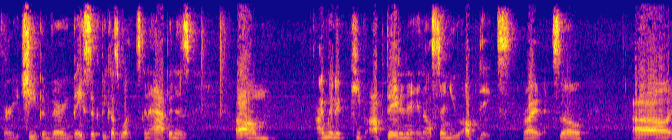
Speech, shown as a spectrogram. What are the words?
very cheap and very basic. Because what's going to happen is um, I'm going to keep updating it, and I'll send you updates, right? So uh,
